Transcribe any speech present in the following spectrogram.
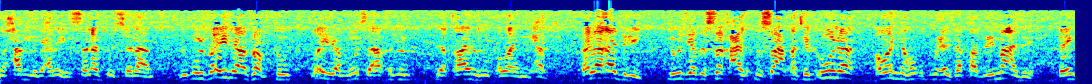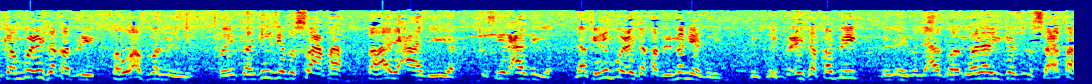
محمد عليه الصلاة والسلام. يقول فإذا أفقت وإذا موسى أخذ بقائم من قوائم الحرب فلا أدري يوجد بالصعقه الأولى أو أنه بعث قبلي ما أدري. فإن كان بعث قبلي فهو أفضل مني. وإن كان جزي بالصعقه فهذه عادية تصير عادية. لكن إن بعث قبلي من يدري؟ يمكن بعث قبلي ولا يجوز بالصعقه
